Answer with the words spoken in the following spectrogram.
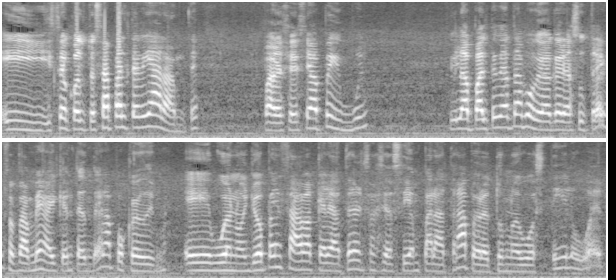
Y se cortó esa parte de adelante. Parecerse a Pitbull y la parte de atrás porque ella quería su trenza también, hay que entenderla porque dime. Eh, bueno, yo pensaba que las trenzas se hacían para atrás, pero esto es un nuevo estilo, bueno.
